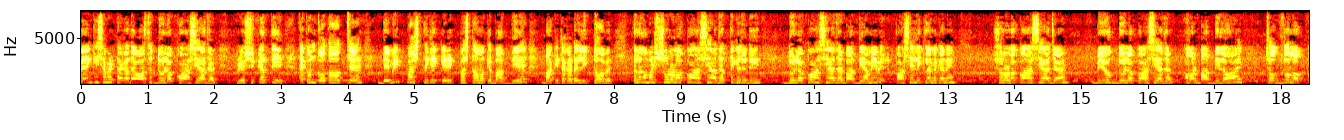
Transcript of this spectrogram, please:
ব্যাংক হিসাবের টাকা দেওয়া আছে দুই লক্ষ আশি হাজার। প্রিয় শিক্ষার্থী, এখন কথা হচ্ছে ডেবিট পাস থেকে ক্রেডিট পাসটা আমাকে বাদ দিয়ে বাকি টাকাটা লিখতে হবে। তাহলে আমার ষোলো লক্ষ আশি হাজার থেকে যদি দুই লক্ষ আশি হাজার বাদ দিই, আমি পাশে লিখলাম এখানে ষোলো লক্ষ আশি হাজার বিয়োগ দুই লক্ষ আশি হাজার। আমার বাদ দিলে হয় চোদ্দ লক্ষ।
